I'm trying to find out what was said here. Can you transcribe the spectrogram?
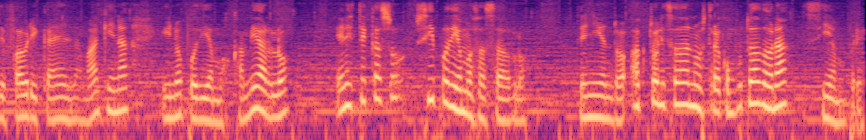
de fábrica en la máquina y no podíamos cambiarlo? En este caso sí podíamos hacerlo, teniendo actualizada nuestra computadora siempre.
